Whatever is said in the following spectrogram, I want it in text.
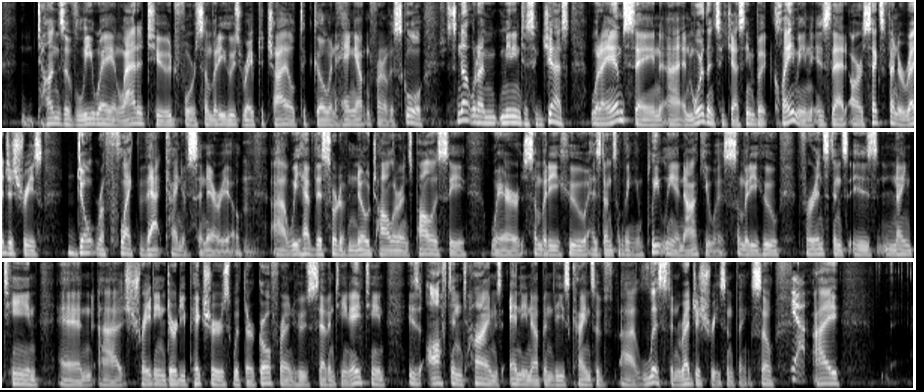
tons of leeway and latitude for somebody who's raped a child to go and hang out in front of a school. It's not what I'm meaning to suggest. What I am saying, uh, and more than suggesting, but claiming, is that our sex offender registries don't reflect that kind of scenario. Uh, we have this sort of no tolerance policy where somebody who has done something completely innocuous, somebody who, for instance, is 19 and uh, trading dirty pictures with their girlfriend who's 17, 18, is oftentimes ending up in these kinds of uh, lists and registries and things. So Yeah. I.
